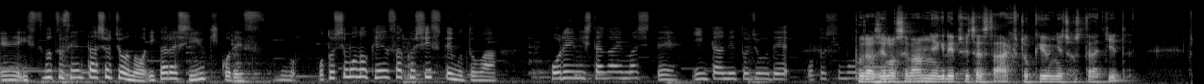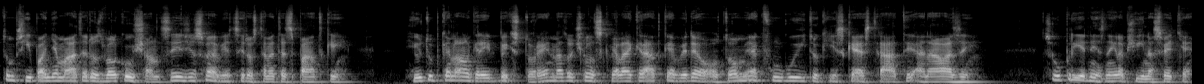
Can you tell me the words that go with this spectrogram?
えー、遺失物センター所長の五十嵐由紀子です。落とし物検索システムとは法令に従いましてインターネット上で落とし物 Podařilo se vám někdy při cestách v Tokiu něco ztratit? V tom případě máte dost velkou šanci, že své věci dostanete zpátky. YouTube kanál Great Big Story natočil skvělé krátké video o tom, jak fungují tokijské ztráty a nálezy. Jsou prý jedny z nejlepších na světě.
